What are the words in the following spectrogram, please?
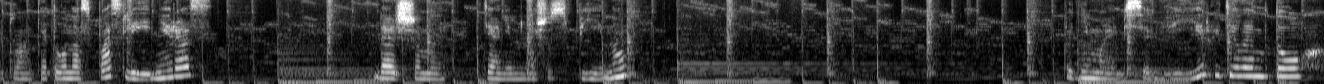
планка. Это у нас последний раз. Дальше мы тянем нашу спину. Поднимаемся вверх, делаем вдох.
